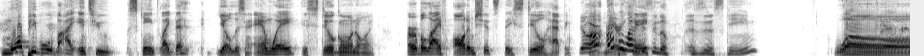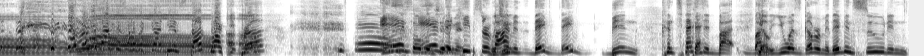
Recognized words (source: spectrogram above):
more people will buy into schemes like that. Yo, listen, Amway is still going on. Herbalife, all them shits, they still happen. Yo, Uh, Herbalife Kay- is in a is in a scheme. Whoa, Herbalife is on the goddamn stock market, Uh-oh. bruh. And so and they keep surviving. They've they've been contested by by Yo. the U.S. government. They've been sued and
